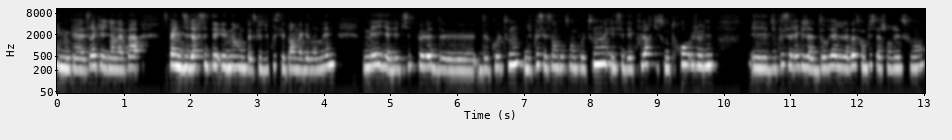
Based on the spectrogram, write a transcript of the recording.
Et donc, euh, c'est vrai qu'il y en a pas, c'est pas une diversité énorme parce que du coup, c'est pas un magasin de laine. Mais il y a des petites pelotes de, de coton. Du coup, c'est 100% coton et c'est des couleurs qui sont trop jolies. Et du coup, c'est vrai que j'adorais aller là-bas parce qu'en plus, ça changeait souvent.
